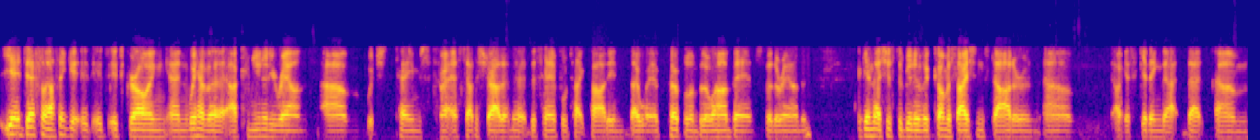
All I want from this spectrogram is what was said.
Yeah, definitely. I think it, it, it's growing, and we have a, a community round um, which teams throughout South Australia and the, the SANFL take part in. They wear purple and blue armbands for the round, and again, that's just a bit of a conversation starter, and um, I guess getting that that um,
